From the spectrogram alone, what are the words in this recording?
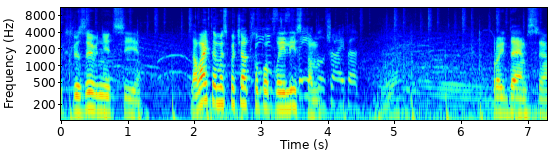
Ексклюзивні ці. Давайте ми спочатку по плейлістам пройдемося.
